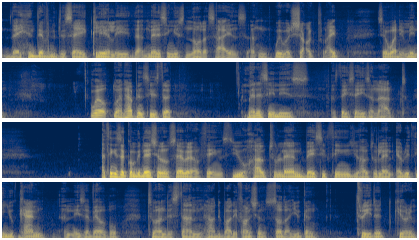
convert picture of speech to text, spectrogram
they definitely say clearly that medicine is not a science, and we were shocked, right? So, what do you mean? Well, what happens is that medicine is as they say, is an art. I think it's a combination of several things. You have to learn basic things, you have to learn everything you can and is available to understand how the body functions so that you can treat it, cure it.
